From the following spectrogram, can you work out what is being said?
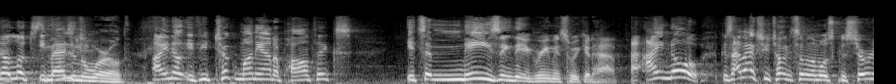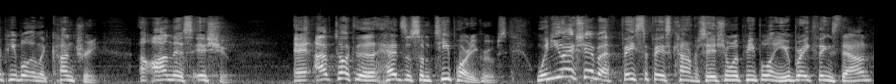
No, look. imagine you, the world. I know if you took money out of politics it's amazing the agreements we could have. I know, because I've actually talked to some of the most conservative people in the country uh, on this issue. And I've talked to the heads of some Tea Party groups. When you actually have a face to face conversation with people and you break things down,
